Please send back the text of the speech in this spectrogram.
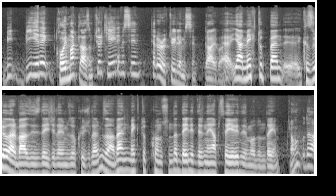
bir, bir yere koymak lazım. Türkiye ile misin, terör örgütüyle misin galiba? E, Yani mektup ben e, kızıyorlar bazı izleyicilerimiz, okuyucularımız ama ben mektup konusunda delidir ne yapsa yeridir modundayım. Ama bu da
